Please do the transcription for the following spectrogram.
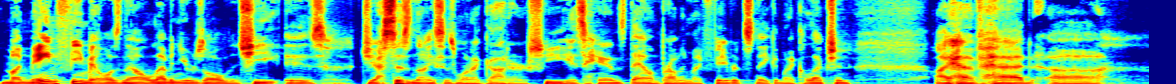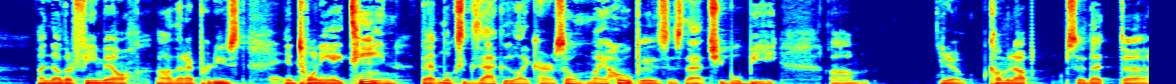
my main female is now 11 years old and she is just as nice as when I got her. She is hands down probably my favorite snake in my collection. I have had uh, another female uh, that I produced in 2018 that looks exactly like her. So my hope is is that she will be, um, you know, coming up so that uh,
